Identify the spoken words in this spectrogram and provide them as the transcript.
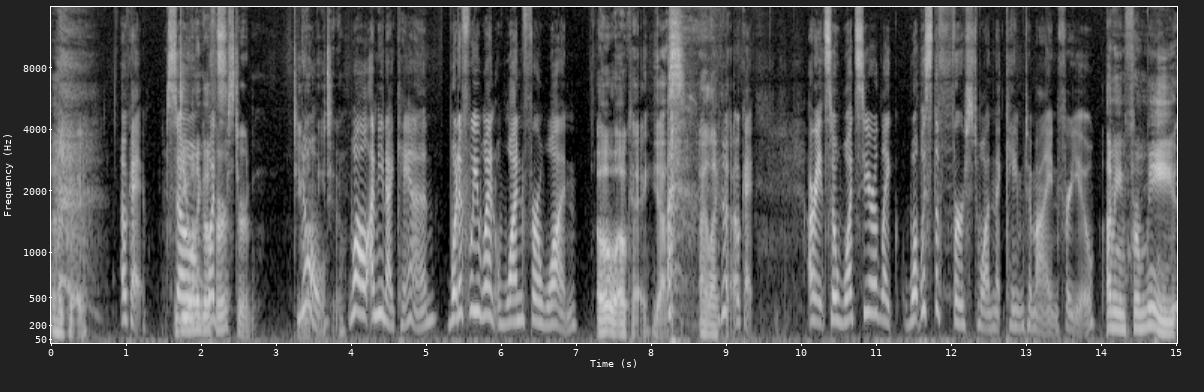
Okay. Okay. So do you want to go what's... first or do you no. want me to? Well, I mean, I can. What if we went one for one? Oh, okay. Yes. I like that. Okay. All right. So what's your like? What was the first one that came to mind for you? I mean, for me,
